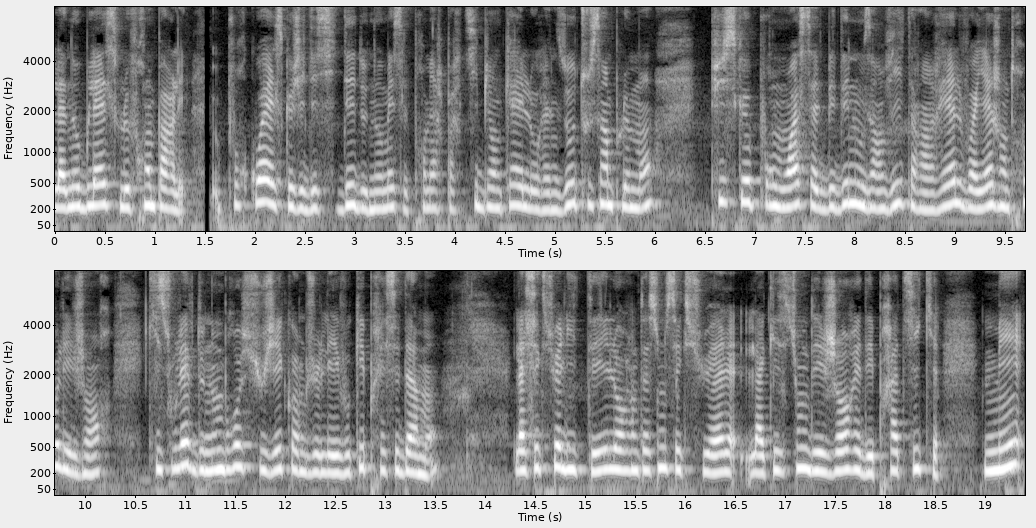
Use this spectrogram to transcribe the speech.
la noblesse, le franc-parler. Pourquoi est-ce que j'ai décidé de nommer cette première partie Bianca et Lorenzo? Tout simplement puisque pour moi, cette BD nous invite à un réel voyage entre les genres qui soulève de nombreux sujets comme je l'ai évoqué précédemment. La sexualité, l'orientation sexuelle, la question des genres et des pratiques, mais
